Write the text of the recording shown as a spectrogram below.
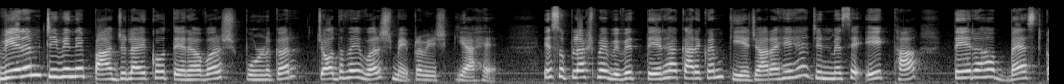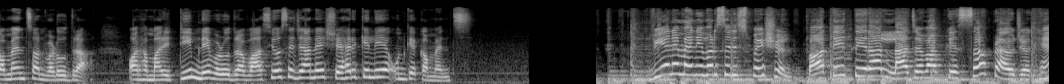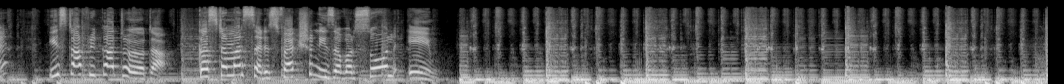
VNM TV ने 5 जुलाई को 13 वर्ष पूर्ण कर 14वें वर्ष में प्रवेश किया है। इस उपलक्ष्य में विविध 13 कार्यक्रम किए जा रहे हैं, जिनमें से एक था 13 बेस्ट कमेंट्स ऑन वडोदरा। और हमारी टीम ने वडोदरा वासियों से जाने शहर के लिए उनके कमेंट्स। वीएनएम एनिवर्सरी स्पेशल, बातें तेरा लाजवाब के सह प्रायोजक है, East Africa Toyota customer satisfaction is our sole aim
